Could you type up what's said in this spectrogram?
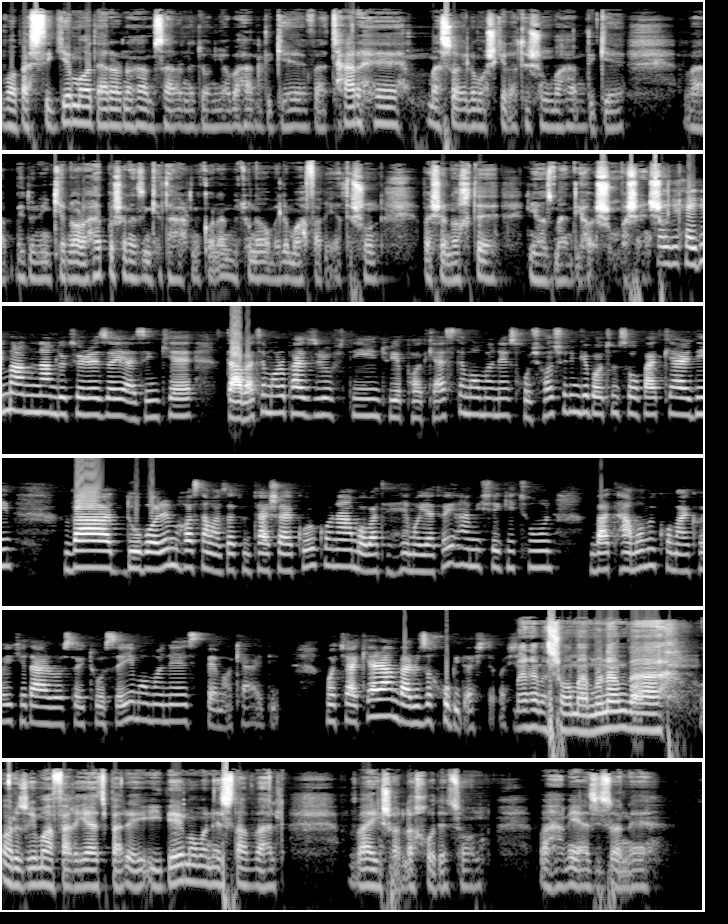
وابستگی مادران و همسران دنیا به همدیگه و طرح مسائل و مشکلاتشون با همدیگه و بدون اینکه ناراحت باشن از اینکه طرح می‌کنن می‌تونه عامل موفقیتشون و شناخت نیازمندی هاشون باشه خیلی خیلی ممنونم دکتر رضایی از اینکه دعوت ما رو پذیرفتین. توی پادکست مامانست خوشحال شدیم که باتون صحبت کردیم و دوباره می‌خواستم ازتون تشکر کنم بابت حمایت های همیشگیتون و تمام کمک هایی که در راستای توسعه مامانست به ما کردید متشکرم و روز خوبی داشته باشید. من هم از شما ممنونم و آرزوی موفقیت برای ایده مامانست اول و انشالله خودتون و همه عزیزان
